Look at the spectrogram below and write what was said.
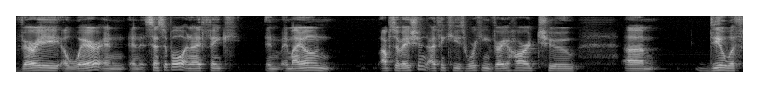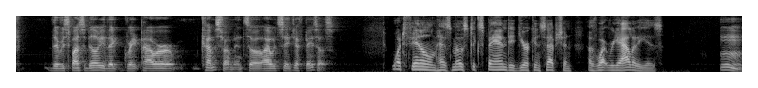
very aware and, and sensible, and I think, in, in my own observation, I think he's working very hard to um, deal with the responsibility that great power comes from. And so I would say Jeff Bezos. What film has most expanded your conception of what reality is? Hmm.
